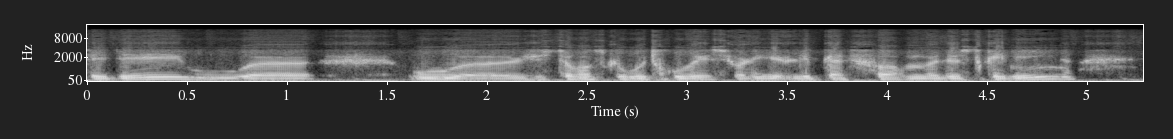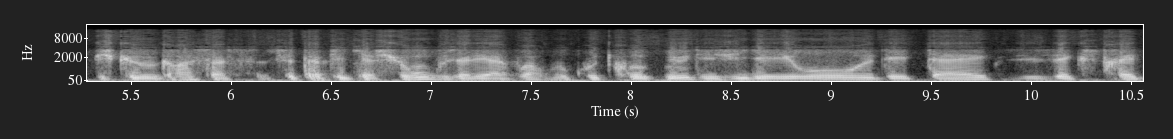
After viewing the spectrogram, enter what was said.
CD ou ou justement ce que vous trouvez sur les, plateformes de streaming, puisque grâce à cette application, vous allez avoir beaucoup de contenu, des vidéos, des textes, des extraits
